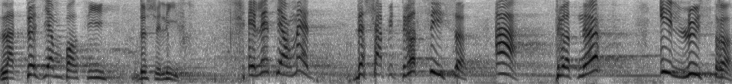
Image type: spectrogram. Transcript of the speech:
la deuxième partie de ce livre. Et l'intermède des chapitres 36 à 39 illustre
